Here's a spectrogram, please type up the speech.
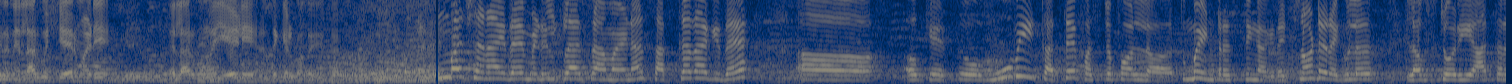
ಇದನ್ನೆಲ್ಲರಿಗೂ ಶೇರ್ ಮಾಡಿ ಎಲ್ಲರಿಗೂ ಹೇಳಿ ಅಂತ ಕೇಳ್ಕೊತಾ ಇದೀವಿ ಸರ್. ತುಂಬ ಚೆನ್ನಾಗಿದೆ ಮಿಡಿಲ್ ಕ್ಲಾಸ್ ರಾಮಾಯಣ, ಸಕ್ಕದಾಗಿದೆ. ಓಕೆ ಸೊ ಮೂವಿ ಕತೆ ಫಸ್ಟ್ ಆಫ್ ಆಲ್ ತುಂಬ ಇಂಟ್ರೆಸ್ಟಿಂಗ್ ಆಗಿದೆ. It's not a regular love story ಆ ಥರ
